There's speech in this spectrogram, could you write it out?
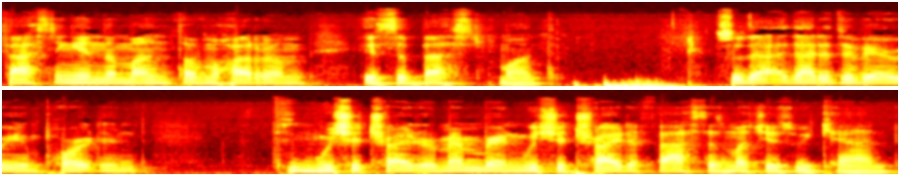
fasting in the month of Muharram is the best month. So that that is a very important thing we should try to remember and we should try to fast as much as we can.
